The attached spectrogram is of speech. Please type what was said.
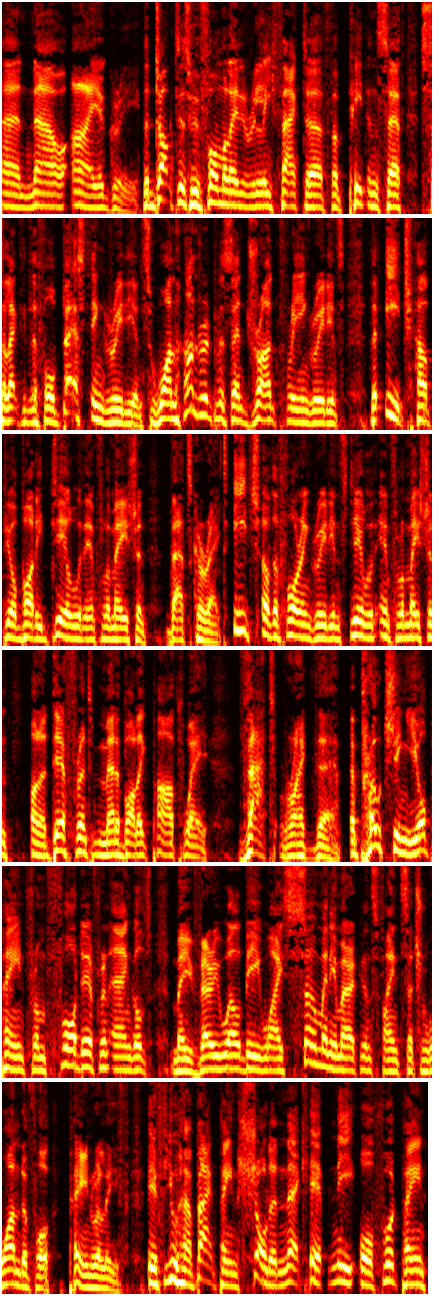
and now I agree. The doctors who formulated Relief Factor for Pete and Seth selected the four best ingredients, 100% drug-free ingredients that each help your body deal with inflammation. That's correct. Each of the four ingredients deal with inflammation on a different metabolic pathway. That right there. Approaching your pain from four different angles may very well be why so many Americans find such wonderful pain relief. If you have back pain, shoulder, neck, hip, knee, or foot pain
